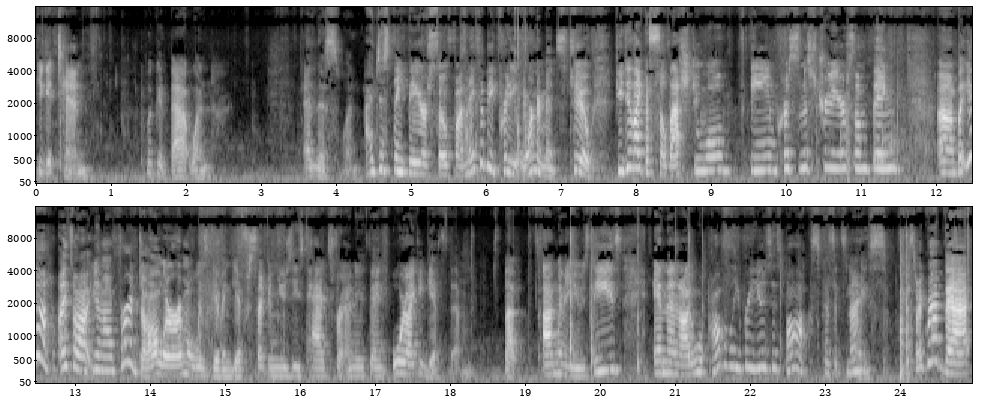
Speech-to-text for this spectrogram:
You get 10. Look at that one. And this one. I just think they are so fun. They could be pretty ornaments too. If you do like a celestial theme Christmas tree or something. Um, but yeah, I thought, you know, for a dollar, I'm always giving gifts. I can use these tags for anything or I could gift them. But I'm to use these and then I will probably reuse this box because it's nice. So I grabbed that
